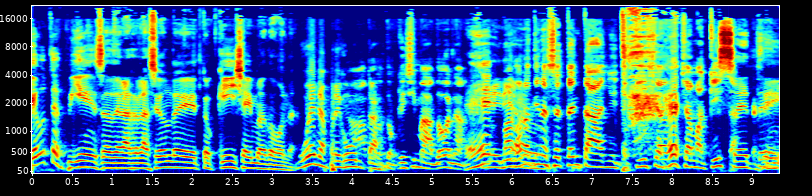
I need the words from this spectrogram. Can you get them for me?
qué usted piensa de la relación de Toquilla y Madonna? Buena Ah, pregunta. pero Toquilla y Madonna. ¿Eh? Madonna tiene 70 años y Toquilla es chamaquita. Sí, que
